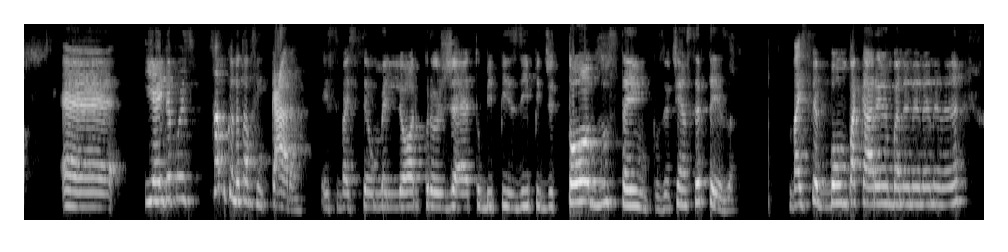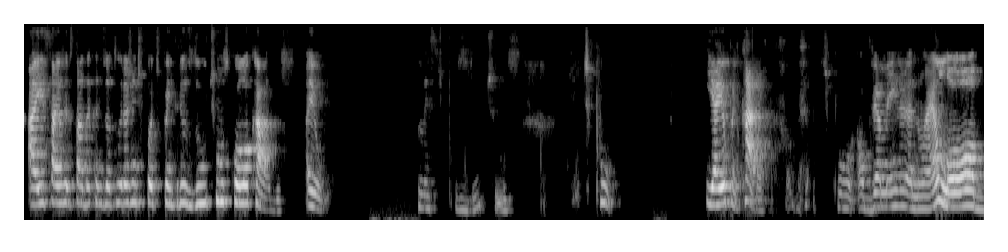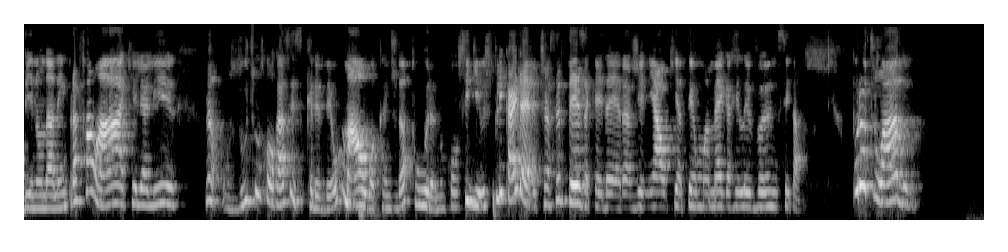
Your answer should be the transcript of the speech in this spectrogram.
É, e aí depois, sabe quando eu tava assim, cara, esse vai ser o melhor projeto BIPZIP de todos os tempos, eu tinha certeza. Vai ser bom pra caramba, nananana. Aí sai o resultado da candidatura, a gente ficou, tipo, entre os últimos colocados. Aí eu, mas, tipo, os últimos? Tipo, e aí eu pensei, cara, tipo, obviamente não é lobby, não dá nem para falar, aquele ali não, os últimos colocados, você escreveu mal a candidatura, não conseguiu explicar a ideia. Eu tinha certeza que a ideia era genial, que ia ter uma mega relevância e tal. Por outro lado,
